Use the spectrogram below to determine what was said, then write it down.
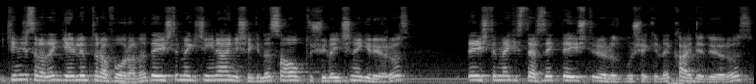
İkinci sırada gerilim trafo oranı. Değiştirmek için yine aynı şekilde sağ ok tuşuyla içine giriyoruz. Değiştirmek istersek değiştiriyoruz bu şekilde. Kaydediyoruz.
